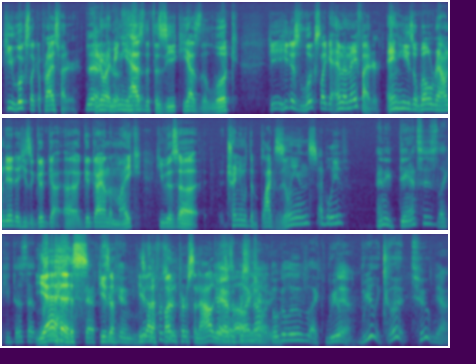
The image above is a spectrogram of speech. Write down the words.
He looks like a prize fighter. Yeah, you know what I mean? does, He has yeah. the physique. He has the look. He, he just looks like an MMA fighter, and he's a well-rounded. He's a good guy. Uh, good guy on the mic. He was uh, training with the Blackzilians, I believe. And he dances like he does that. little, Yes, like, that he's a freaking- he's has got a a fun person- personality. Yeah, he as has a well. Black personality. Boogaloo, like real, Yeah. really good too. Yeah,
